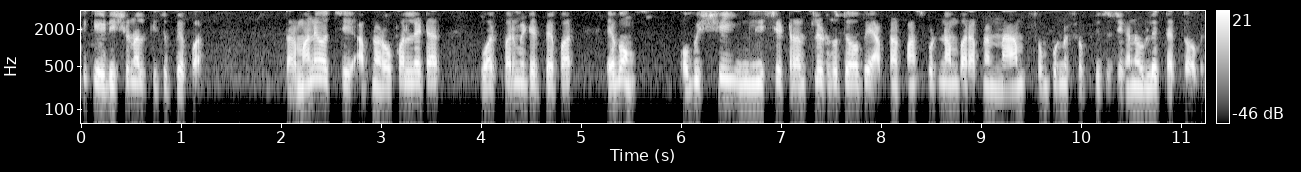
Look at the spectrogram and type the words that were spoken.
থেকে এডিশনাল কিছু পেপার তার মানে হচ্ছে আপনার অফার লেটার ওয়ার্ক পারমিটের পেপার এবং অবশ্যই ইংলিশে ট্রান্সলেট হতে হবে, আপনার পাসপোর্ট নাম্বার আপনার নাম, সম্পূর্ণ সব কিছু সেখানে উল্লেখ থাকতে হবে।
